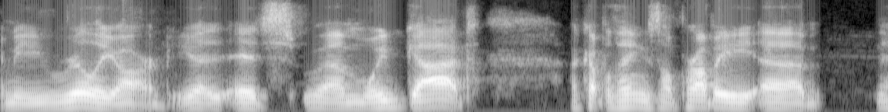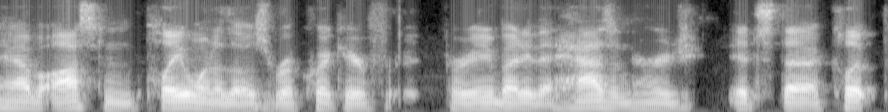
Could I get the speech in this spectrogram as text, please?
I mean, you really are. Yeah, It's um, we've got a couple things. I'll probably uh, have Austin play one of those real quick here for, for anybody that hasn't heard. It's the clip.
